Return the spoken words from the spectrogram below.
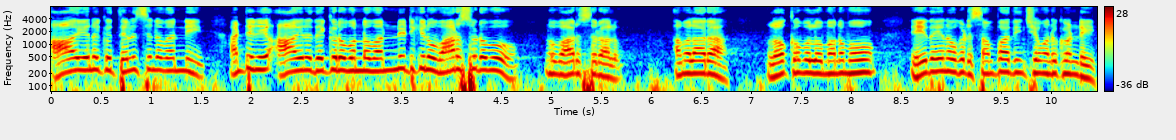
ఆయనకు తెలిసినవన్నీ అంటే నీ ఆయన దగ్గర ఉన్నవన్నిటికీ నువ్వు వారసుడవు నువ్వు వారసురాలు. అమలారా లోకములో మనము ఏదైనా ఒకటి సంపాదించామనుకోండి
